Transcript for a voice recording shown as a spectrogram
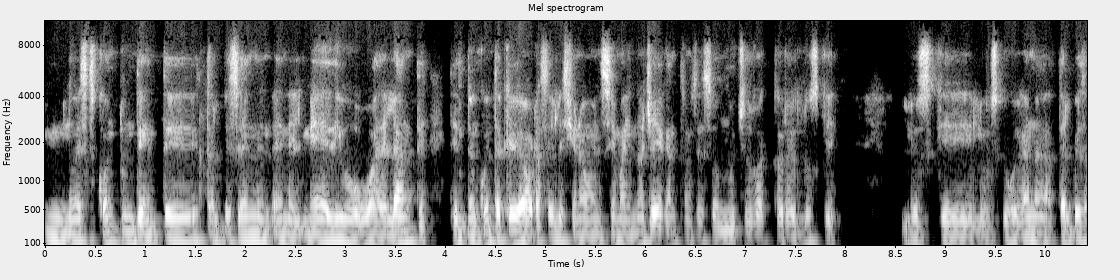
no es contundente tal vez en, en, el medio o adelante, teniendo en cuenta que ahora se lesionó Benzema y no llega, entonces son muchos factores los que, los que, los que juegan tal vez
